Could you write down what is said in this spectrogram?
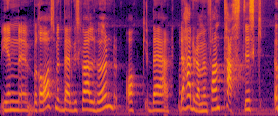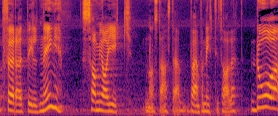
i en ras med ett belgisk vallhund och där, där hade de en fantastisk uppfödarutbildning som jag gick någonstans där, början på 90-talet. Då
